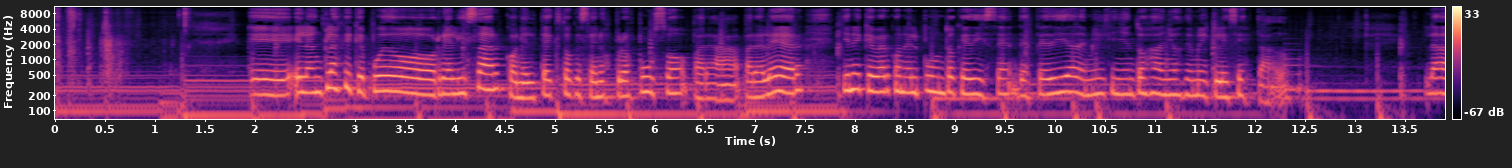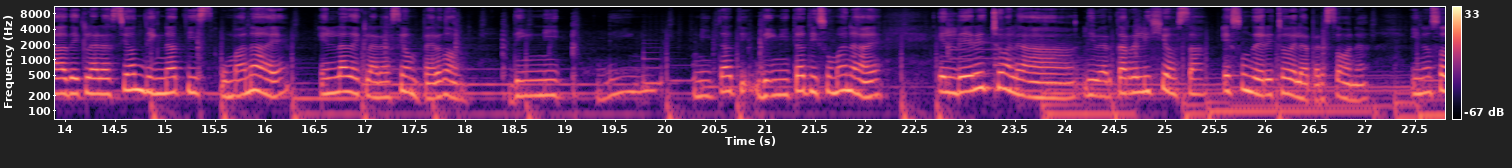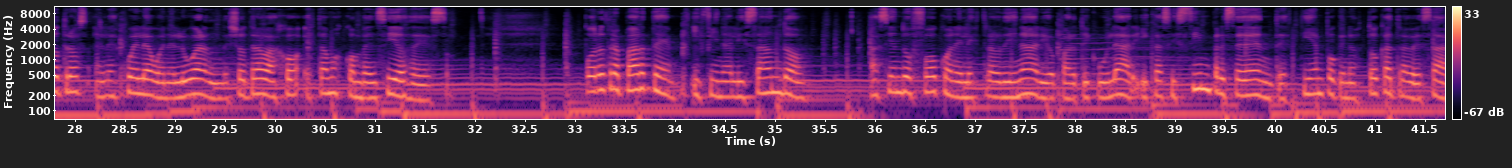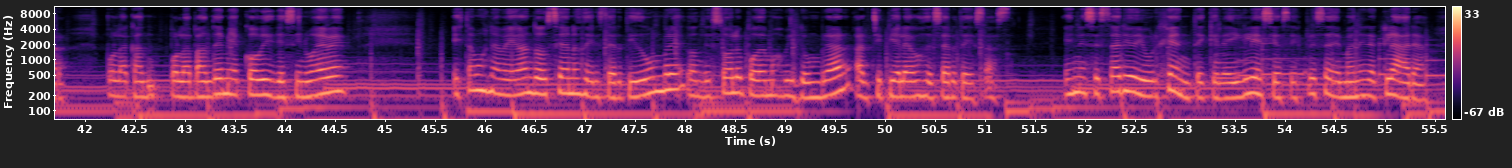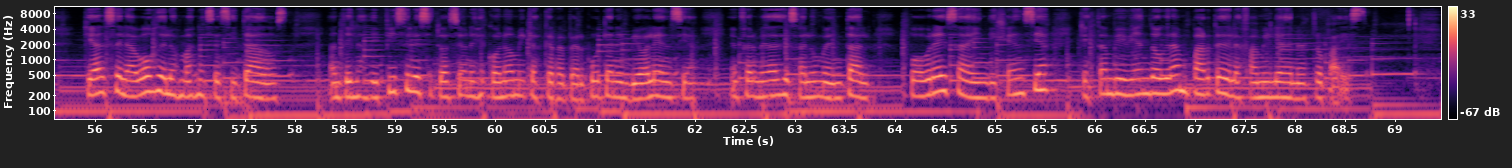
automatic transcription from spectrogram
Eh, el anclaje que puedo realizar con el texto que se nos propuso para, leer tiene que ver con el punto que dice despedida de 1500 años de una iglesia-estado la declaración Dignatis Humanae, en la declaración, perdón, Dignitatis Humanae, el derecho a la libertad religiosa es un derecho de la persona y nosotros en la escuela o en el lugar donde yo trabajo estamos convencidos de eso. Por otra parte, y finalizando, haciendo foco en el extraordinario, particular y casi sin precedentes tiempo que nos toca atravesar por la, pandemia COVID-19, estamos navegando océanos de incertidumbre donde solo podemos vislumbrar archipiélagos de certezas. Es necesario y urgente que la Iglesia se exprese de manera clara, que alce la voz de los más necesitados ante las difíciles situaciones económicas que repercuten en violencia, enfermedades de salud mental, pobreza e indigencia que están viviendo gran parte de la familia de nuestro país.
